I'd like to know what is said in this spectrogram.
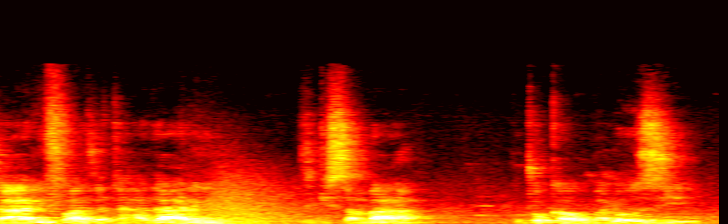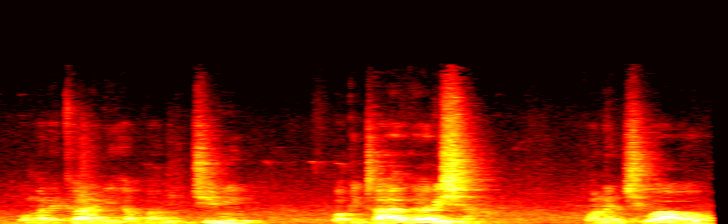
taarifa za tahadhari zikisambaa kutoka ubalozi wa Marekani hapa nchini wakitahadharisha wananchi wao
